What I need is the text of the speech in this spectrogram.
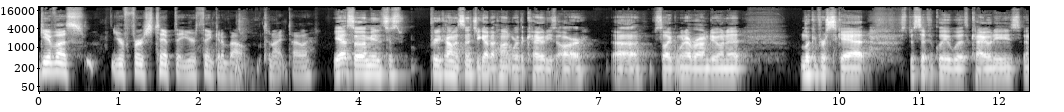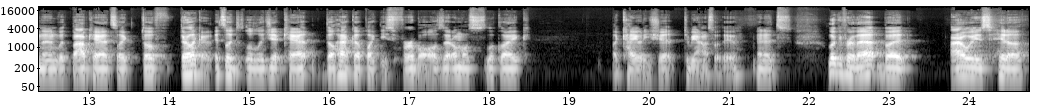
give us your first tip that you're thinking about tonight, Tyler? yeah. So I mean, it's just pretty common sense. You got to hunt where the coyotes are. Uh, so like whenever I'm doing it, I'm looking for scat specifically with coyotes, and then with bobcats, like they'll they're like a it's a, a legit cat. They'll hack up like these fur balls that almost look like like coyote shit. To be honest with you, and it's looking for that, but I always hit a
